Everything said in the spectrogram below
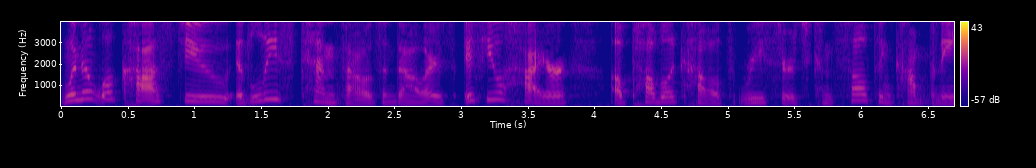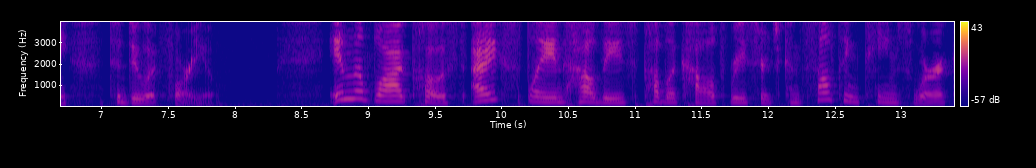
when it will cost you at least $10,000 if you hire a public health research consulting company to do it for you. In the blog post, I explained how these public health research consulting teams work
